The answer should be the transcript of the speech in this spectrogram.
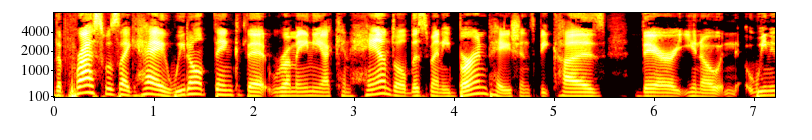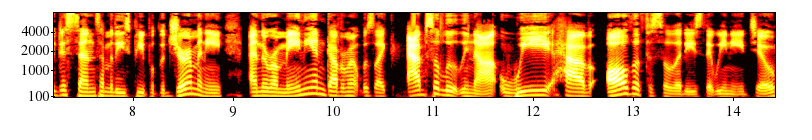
the press was like, hey, we don't think that Romania can handle this many burn patients because they're, you know, we need to send some of these people to Germany. And the Romanian government was like, absolutely not. We have all the facilities that we need to.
